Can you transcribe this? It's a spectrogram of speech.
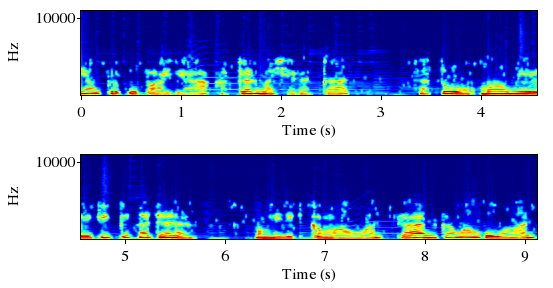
yang berupaya agar masyarakat satu memiliki kesadaran, memiliki kemauan dan kemampuan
